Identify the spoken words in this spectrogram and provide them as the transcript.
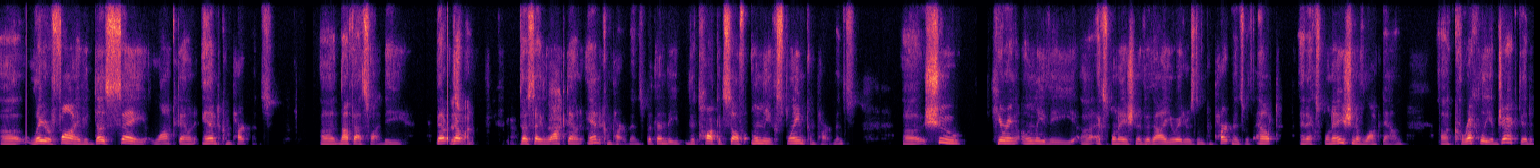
uh, layer five, it does say lockdown and compartments. Uh, not that slide, the, that, This that one. does say lockdown and compartments, but then the, the talk itself only explained compartments. Uh, Shu, hearing only the uh, explanation of evaluators and compartments without an explanation of lockdown, uh, correctly objected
